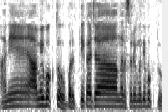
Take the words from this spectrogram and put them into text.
आणि आम्ही बघतो प्रत्येकाच्या नर्सरीमध्ये बघतो.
